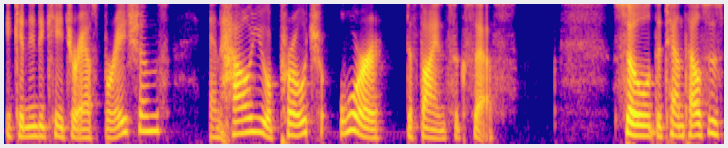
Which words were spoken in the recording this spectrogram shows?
It can indicate your aspirations and how you approach or define success. So the 10th house is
